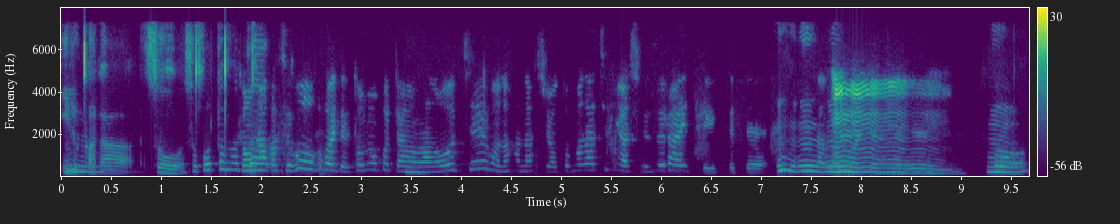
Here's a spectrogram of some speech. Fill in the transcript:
いるから、そう、そことまそう、なんた、かすごい覚えてる。ともこちゃんは、うん。あの、おうち英語の話を友達にはしづらいって言ってて、うんうんうん。覚えてるんだよねうんそう。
